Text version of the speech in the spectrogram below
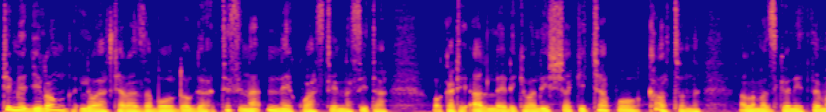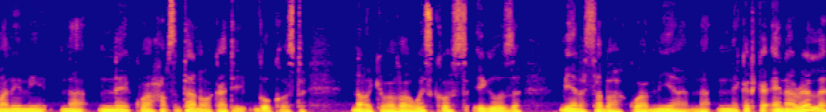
timu ya Geelong iliwacharaza Bulldog 94 kwa 66, wakati Adelaide ikiwalisha kichapo Carlton alama zikiwa ni 84 kwa 55, wakati Gold Coast nao ikiwavaa West Coast Eagles 107 kwa 104. Katika NRL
